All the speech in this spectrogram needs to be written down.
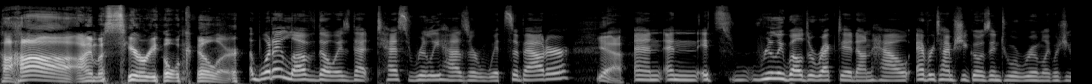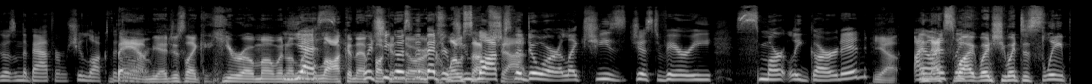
"Haha, I'm a serial killer." what I love though is that Tess really has her wits about her. Yeah, and and it's really well directed on how every time she goes into a room, like when she goes in the bathroom, she locks the door. bam, yeah, just like hero moment on yes, like locking that when fucking she goes door. to the bedroom, she locks shot. the door. Like she's just very smartly guarded. Yeah, I and honestly- that's why when she went to sleep,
